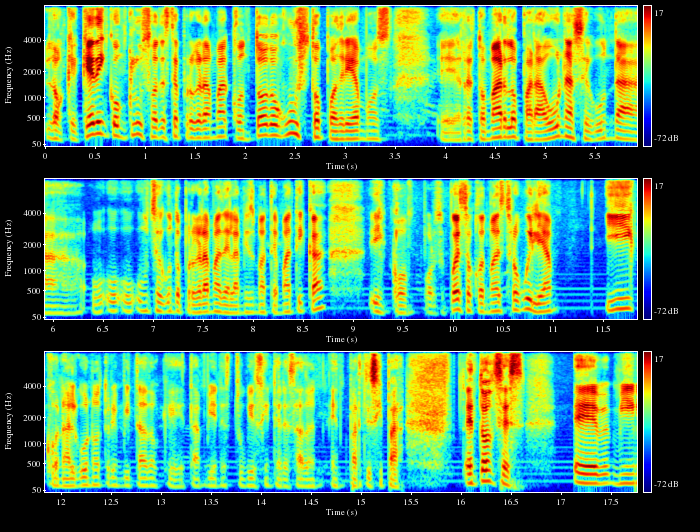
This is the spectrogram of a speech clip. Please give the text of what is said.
lo que quede inconcluso de este programa, con todo gusto podríamos eh, retomarlo para una segunda, un segundo programa de la misma temática y con, por supuesto, con maestro William y con algún otro invitado que también estuviese interesado en, participar. Entonces, eh, mi,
